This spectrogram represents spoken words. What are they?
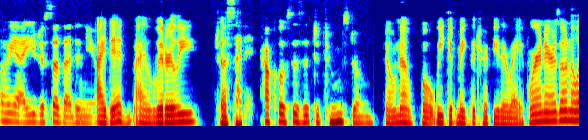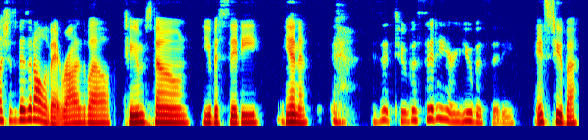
Oh yeah, you just said that, didn't you? I did. I literally just said it. How close is it to Tombstone? Don't know, but we could make the trip either way. If we're in Arizona, let's just visit all of it. Roswell, Tombstone, Yuba City, you know. Is it Tuba City or Yuba City? It's Tuba.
